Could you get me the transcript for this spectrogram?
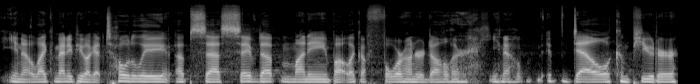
you know, like many people, I got totally obsessed, saved up money, bought like a $400, you know, Dell computer,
